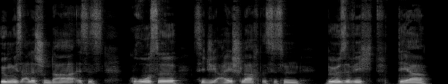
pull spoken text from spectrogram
irgendwie ist alles schon da. Es ist große CGI-Schlacht, es ist ein Bösewicht, der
